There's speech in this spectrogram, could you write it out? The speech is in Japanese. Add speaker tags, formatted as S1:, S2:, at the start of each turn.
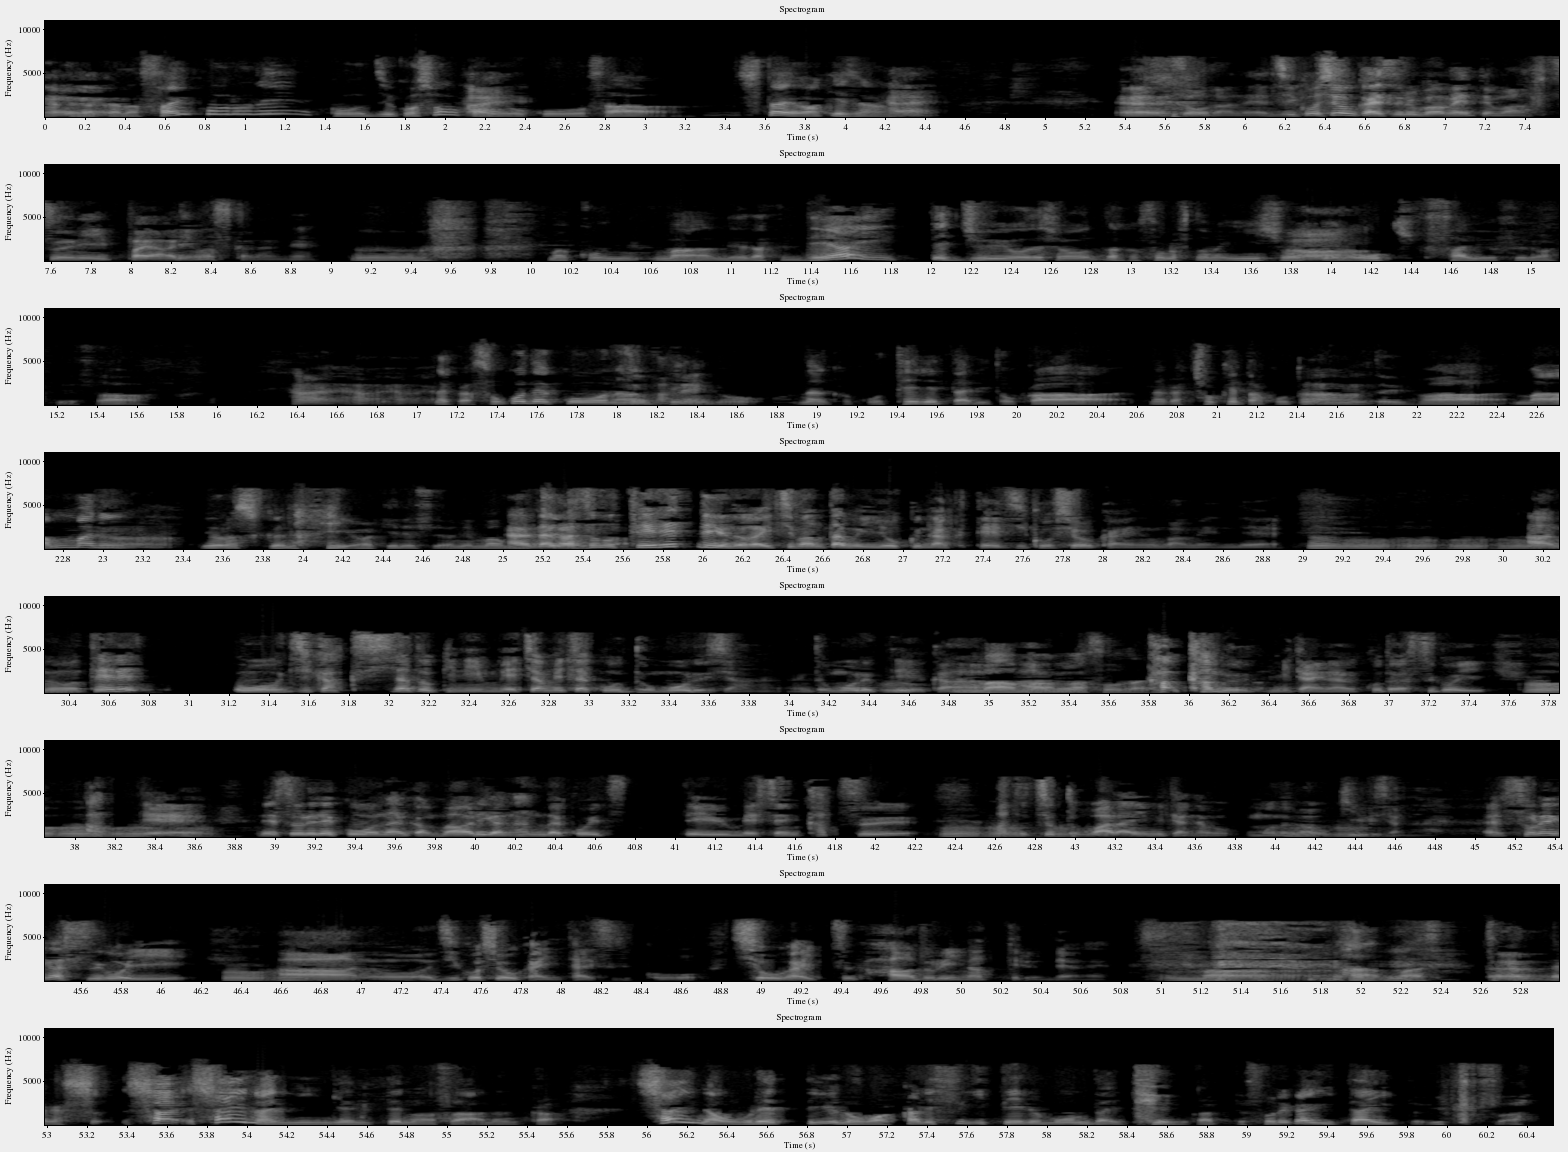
S1: だから最高のね、こう自己紹介をこうさ、したいわけじゃん。
S2: はい。うん、そうだね。自己紹介する場面ってまあ普通にいっぱいありますからね。
S1: うん。まあ、こん、まあね、だって出会いって重要でしょ？だからその人の印象っていうのを大きく左右するわけでさ。
S2: はいはいはい。
S1: なんかそこでこう、なんていうの、なんかこう、照れたりとか、なんかちょけたことを言うというのは、まああんまり
S2: うん
S1: よろしくないわけですよね。まあ
S2: あだからその照れっていうのが一番多分良くなくて、自己紹介の場面で。
S1: ろんうんうんうんうんうん。
S2: あの、照れを自覚した時にめちゃめちゃこう、どもるじゃん。どもるっていうか、
S1: うんまあまあまあ
S2: の
S1: そうだね
S2: か噛むみたいなことがすごいあって、で、それでこうなんか周りがなんだこいつっていう目線かつ、あとちょっと笑いみたいなものが起きるじゃない。それがすごい、
S1: うんうん
S2: あの、自己紹介に対するこう、障害っていうかハードルになってるんだよね。
S1: まあ、まあまあ、だからからシャシャイな人間っていうのはさ、なんか、シャイな俺っていうのを分かりすぎている問題っていうのがあって、それが痛いというかさ、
